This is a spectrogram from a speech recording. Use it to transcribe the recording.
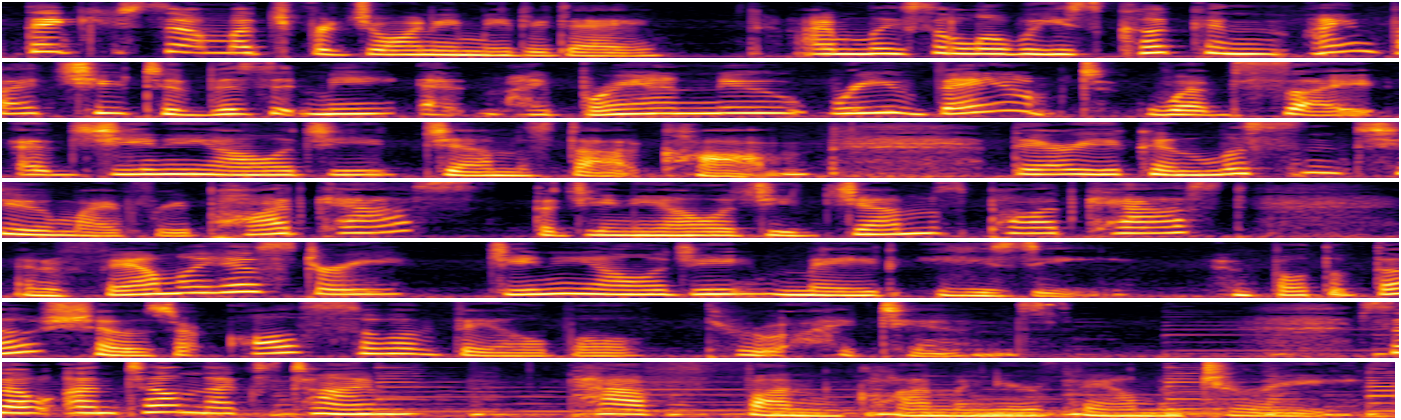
Thank you so much for joining me today. I'm Lisa Louise Cooke, and I invite you to visit me at my brand new revamped website at genealogygems.com. There you can listen to my free podcasts, the Genealogy Gems podcast, and Family History Genealogy Made Easy and both of those shows are also available through iTunes. So until next time, have fun climbing your family tree.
